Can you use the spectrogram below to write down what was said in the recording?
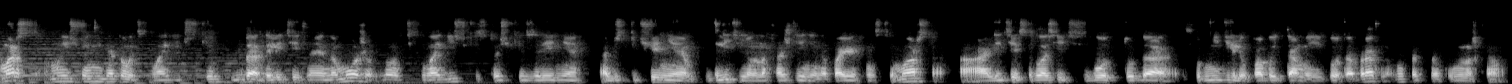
Марс мы еще не готовы технологически. Да, долететь, наверное, можем, но технологически с точки зрения обеспечения длительного нахождения на поверхности Марса, а лететь, согласитесь, год туда, чтобы неделю побыть там и год обратно, ну, как-то это немножко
